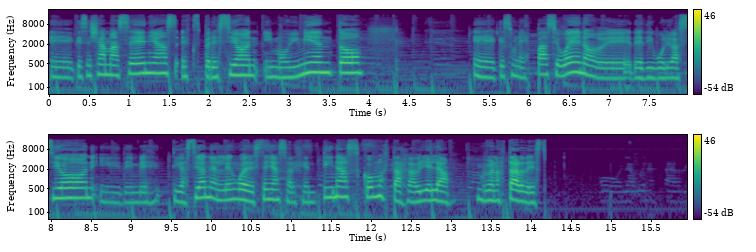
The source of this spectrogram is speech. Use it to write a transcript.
eh, que se llama Señas, Expresión y Movimiento. Eh, que es un espacio bueno de, divulgación y de investigación en lengua de señas argentinas. ¿Cómo estás, Gabriela? Buenas tardes. Hola, buenas tardes.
